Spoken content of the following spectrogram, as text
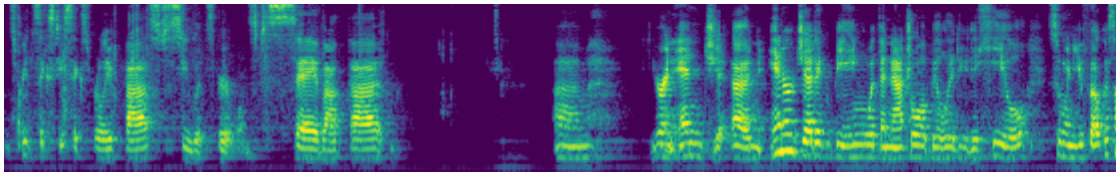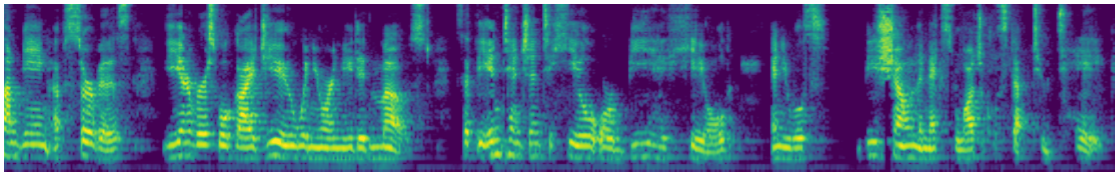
let's read 66 really fast to see what Spirit wants to say about that. Um, you're an, an energetic being with a natural ability to heal. So when you focus on being of service, the universe will guide you when you are needed most. Set the intention to heal or be healed, and you will be shown the next logical step to take.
